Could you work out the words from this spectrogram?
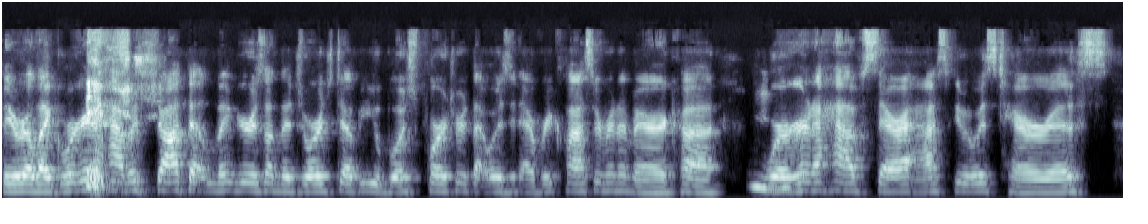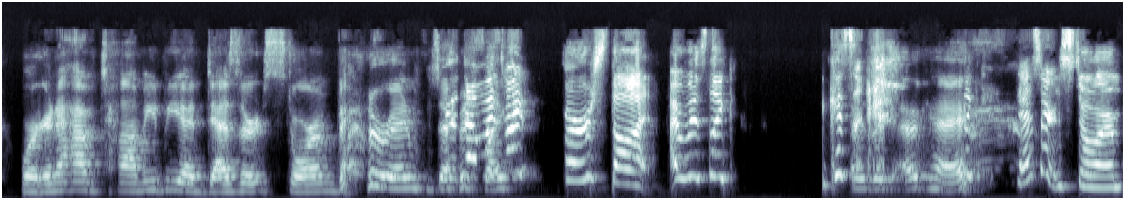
they were like, we're gonna have a shot that lingers on the George W. Bush portrait that was in every classroom in America. Mm-hmm. We're gonna have Sarah ask if it was terrorists. We're gonna have Tommy be a Desert Storm veteran. that was, like, my first thought. I was like, because like, okay, like, Desert Storm.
